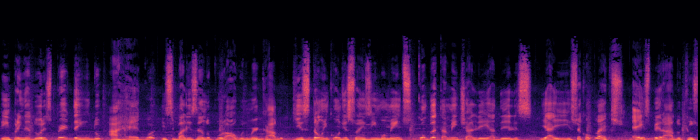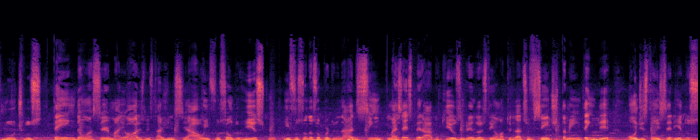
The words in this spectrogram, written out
empreendedores perdendo a régua e se balizando por algo no mercado que estão em condições e em momentos completamente alheia deles. E aí isso é complexo. É esperado que os múltiplos tendam a ser maiores no estágio inicial em função do risco, em função das oportunidades? Sim, mas é esperado que os empreendedores tenham maturidade suficiente também entender onde estão inseridos,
